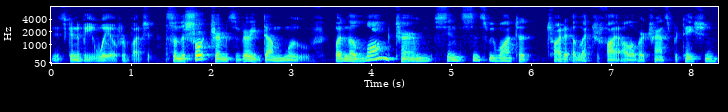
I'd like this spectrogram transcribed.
it's going to be way over budget. So in the short term, it's a very dumb move. But in the long term, since since we want to try to electrify all of our transportation,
